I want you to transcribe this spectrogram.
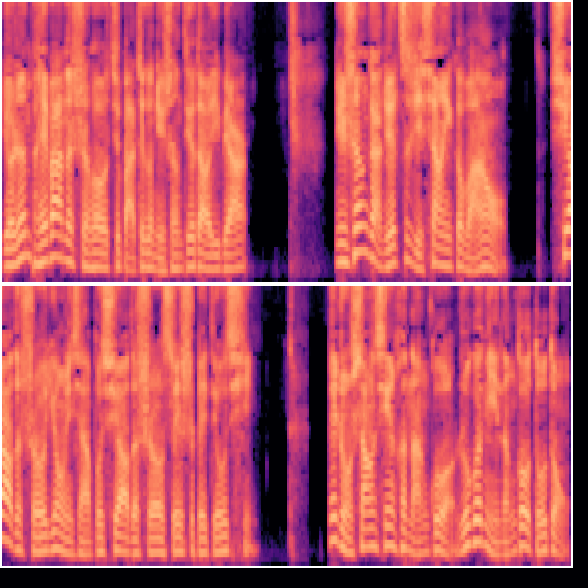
有人陪伴的时候就把这个女生丢到一边儿。女生感觉自己像一个玩偶，需要的时候用一下，不需要的时候随时被丢弃，那种伤心和难过，如果你能够读懂，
